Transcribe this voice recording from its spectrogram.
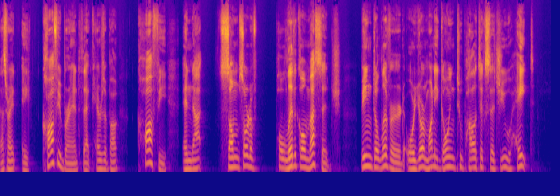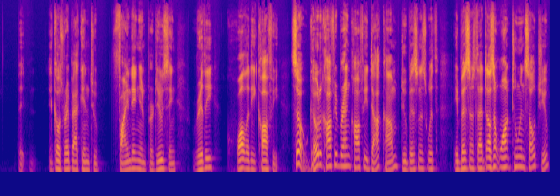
That's right, a coffee brand that cares about coffee and not some sort of political message being delivered or your money going to politics that you hate. It, it goes right back into finding and producing really quality coffee. So go to coffeebrandcoffee.com, do business with a business that doesn't want to insult you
